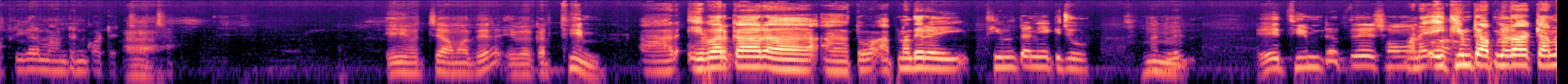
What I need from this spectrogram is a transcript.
আফ্রিকার মাউন্টেন কটেজ হ্যাঁ। এই হচ্ছে আমাদের এবারকার থিম আর এবারকার তো আপনাদের এই থিমটা নিয়ে কিছু থাকলে? এই থিমটাতে মানে এই থিমটা আপনারা কেন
